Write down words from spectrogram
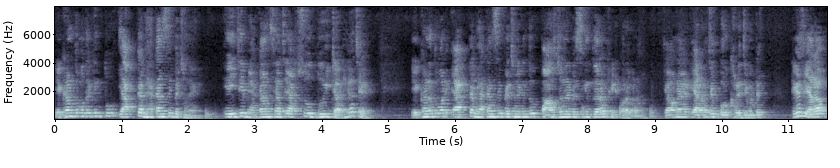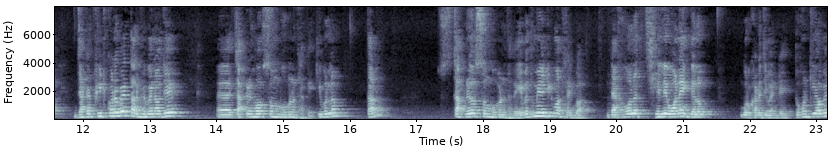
এখানে তোমাদের কিন্তু একটা ভ্যাকান্সি পেছনে, এই যে ভ্যাকান্সি আছে একশো দুইটা, ঠিক আছে? এখানে তোমার একটা ভ্যাকান্সি পেছনে কিন্তু পাঁচ জনের বেশি কিন্তু এরা ফিট করাবে না। কেননা এরা হচ্ছে গোর্খা রেজিমেন্টের ঠিক আছে? এরা যাকে ফিট করাবে, তার ভেবে নাও যে চাকরি হওয়ার সম্ভাবনা থাকে। কি বললাম? তার চাকরি হওয়ার সম্ভাবনা থাকে। এবার তুমি এইটুকু মাথায় রাখবা। দেখা গেলো ছেলে অনেক গেল গোর্খা রেজিমেন্টে তখন কি হবে?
